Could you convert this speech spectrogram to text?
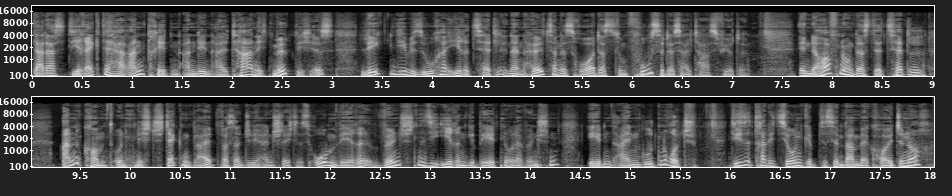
Da das direkte Herantreten an den Altar nicht möglich ist, legten die Besucher ihre Zettel in ein hölzernes Rohr, das zum Fuße des Altars führte. In der Hoffnung, dass der Zettel ankommt und nicht stecken bleibt, was natürlich ein schlechtes Oben wäre, wünschten sie ihren Gebeten oder Wünschen eben einen guten Rutsch. Diese Tradition gibt es in Bamberg heute noch.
